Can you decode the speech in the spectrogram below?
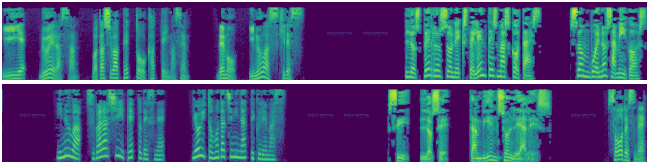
いいえ、ルエラさん、私はペットを飼っていません。でも、犬は好きです。 Los perros son excelentes mascotas. Son buenos amigos. 犬は素晴らしいペットですね。良い友達になってくれます。 Sí, lo sé. También son leales. そうですね、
